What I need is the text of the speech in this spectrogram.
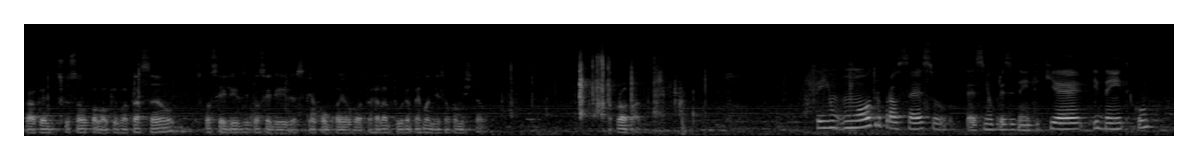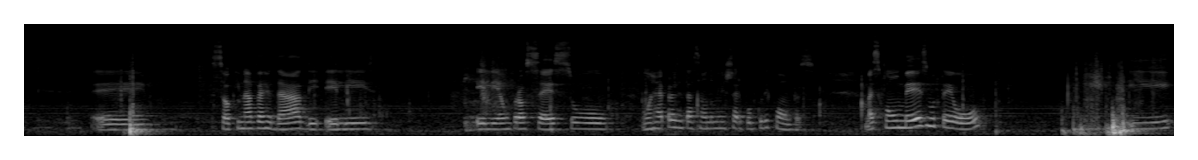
Para haver discussão, coloque em votação. Os conselheiros e conselheiras que acompanham o voto da relatura permaneçam como estão. Aprovado. Tem um, outro processo, é, senhor presidente, que é idêntico, é, só que, na verdade, ele ele é um processo, uma representação do Ministério Público de Contas, mas com o mesmo teor e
